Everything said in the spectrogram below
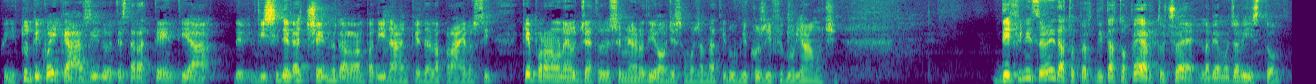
Quindi in tutti quei casi dovete stare attenti a, vi si deve accendere la lampadina anche della privacy, che però non è oggetto del seminario di oggi, siamo già andati lunghi così, figuriamoci. Definizione di dato, per, di dato aperto, cioè l'abbiamo già visto,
